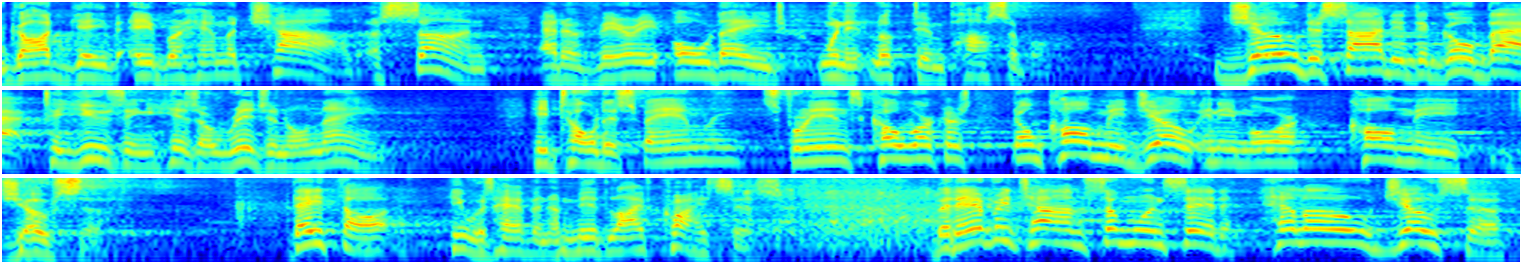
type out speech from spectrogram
God gave Abraham a child, a son, at a very old age when it looked impossible. Joe decided to go back to using his original name. He told his family, his friends, coworkers, don't call me Joe anymore, call me Joseph. They thought he was having a midlife crisis. but every time someone said, Hello, Joseph,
